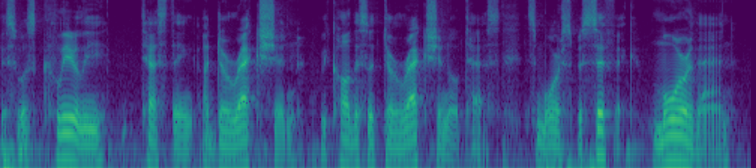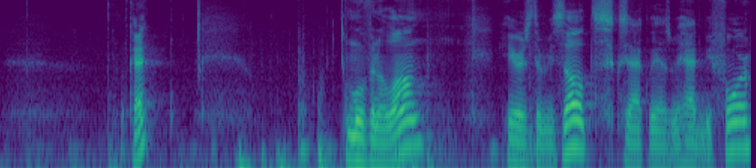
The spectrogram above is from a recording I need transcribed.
This was clearly testing a direction. We call this a directional test. It's more specific, more than. Okay? Moving along. Here's the results, exactly as we had before.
